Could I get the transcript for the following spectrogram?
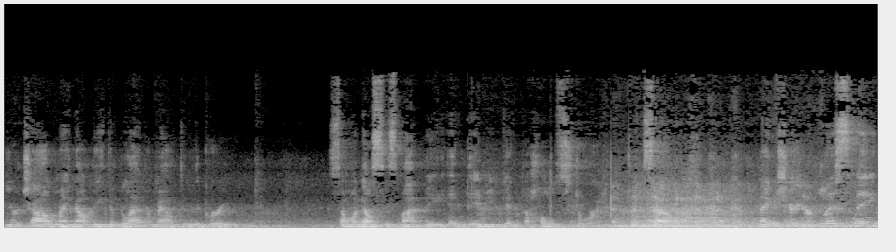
Your child may not be the blabbermouth in the group. Someone else's might be, and then you get the whole story. So make sure you're listening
